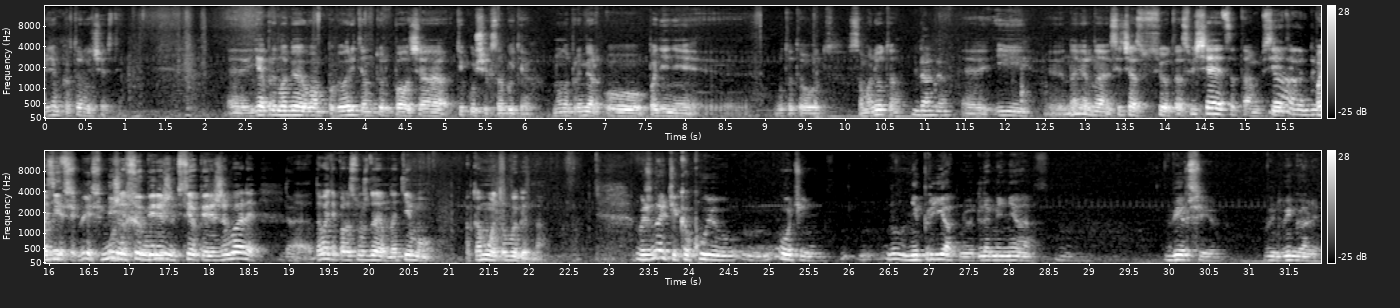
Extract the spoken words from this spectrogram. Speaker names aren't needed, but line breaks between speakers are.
перейдем ко второй части. Э, Я предлагаю вам поговорить, Анатолий Павлович, о текущих событиях. Ну, например, о падении э, вот этого вот самолета.
Да, да.
Э, И, наверное, сейчас все это освещается, там все
Да,
эти
да,
позиции
весь- весь мир
уже все,
шумит.
все переживали.
Да.
Давайте порассуждаем на тему, а кому это выгодно.
Вы знаете, какую очень ну, неприятную для меня версию выдвигали,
